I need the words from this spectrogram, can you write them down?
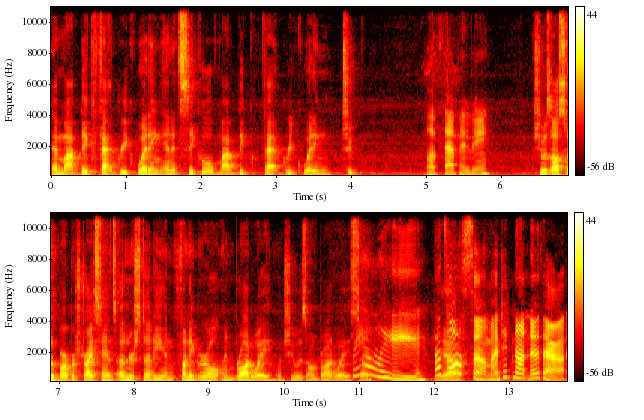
in My Big Fat Greek Wedding and its sequel, My Big Fat Greek Wedding 2. Love that movie. She was also Barbra Streisand's understudy in Funny Girl in Broadway when she was on Broadway. So. Really? That's Yeah, awesome. I did not know that.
